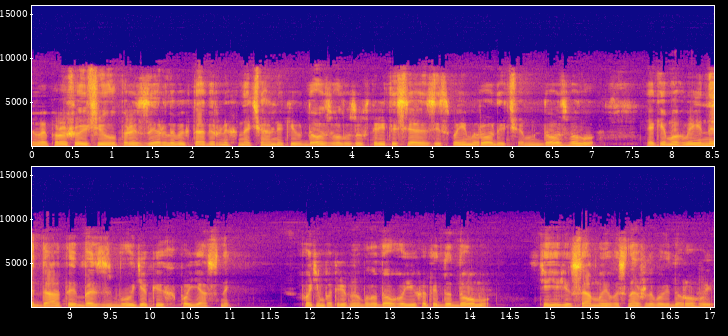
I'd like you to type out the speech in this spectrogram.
випрошуючи у презирливих табірних начальників дозволу зустрітися зі своїм родичем, дозволу, який могли і не дати без будь-яких пояснень. Потім потрібно було довго їхати додому тією самою виснажливою дорогою.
